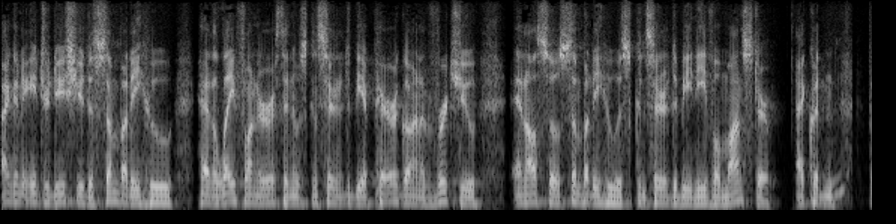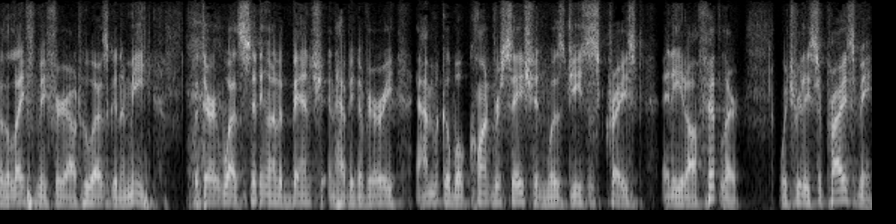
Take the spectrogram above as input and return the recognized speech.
I'm going to introduce you to somebody who had a life on earth and was considered to be a paragon of virtue, and also somebody who was considered to be an evil monster. I couldn't, mm-hmm. for the life of me, figure out who I was going to meet. But there it was, sitting on a bench and having a very amicable conversation was Jesus Christ and Adolf Hitler, which really surprised me.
